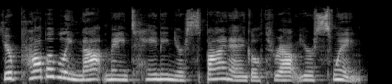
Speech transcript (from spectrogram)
you're probably not maintaining your spine angle throughout your swing.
